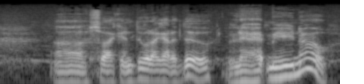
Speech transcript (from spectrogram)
uh, so I can do what I got to do, let me know.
